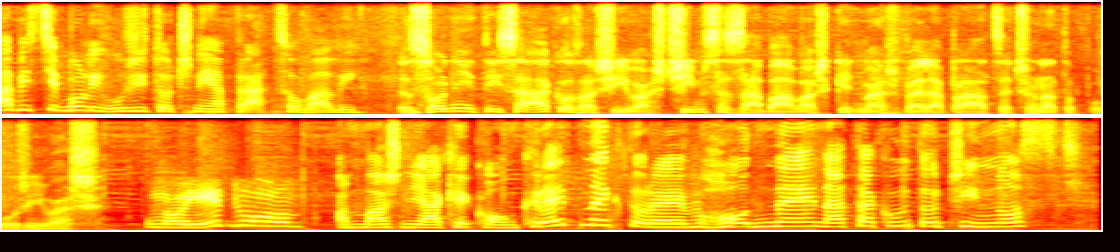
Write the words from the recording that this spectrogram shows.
aby ste boli užitoční a pracovali. Sodni, ty sa ako zašívaš? Čím sa zabávaš, keď máš veľa práce? Čo na to používaš? No jedlo, A máš nejaké konkrétne, ktoré je vhodné na takúto činnosť?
